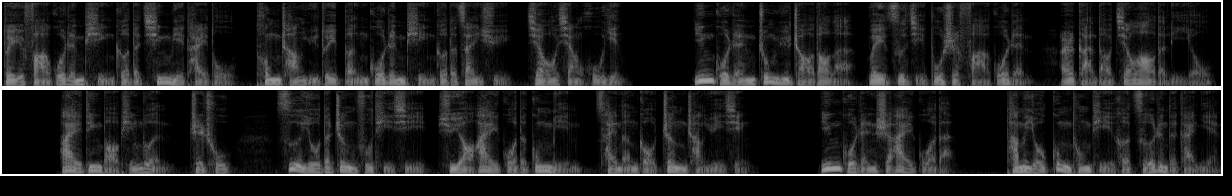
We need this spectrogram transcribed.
对法国人品格的轻蔑态度，通常与对本国人品格的赞许交相呼应。英国人终于找到了为自己不是法国人而感到骄傲的理由。《爱丁堡评论》指出，自由的政府体系需要爱国的公民才能够正常运行。英国人是爱国的，他们有共同体和责任的概念，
